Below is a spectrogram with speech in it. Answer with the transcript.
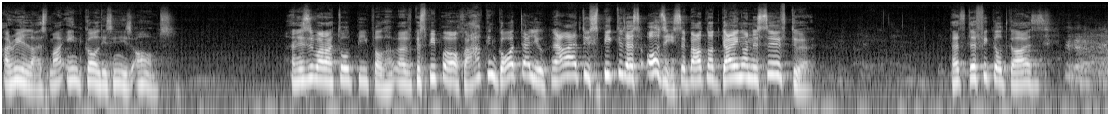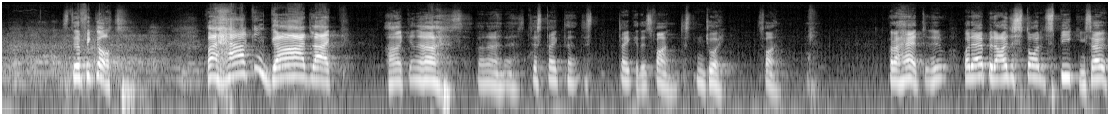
I realized my end goal is in his arms. And this is what I told people, uh, because people are like, how can God tell you? Now I had to speak to those Aussies about not going on a surf tour. That's difficult, guys. it's difficult. But how can God, like, I can, uh, no, no, just take that, just take it, it's fine, just enjoy, it's fine. But I had, what happened, I just started speaking. So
